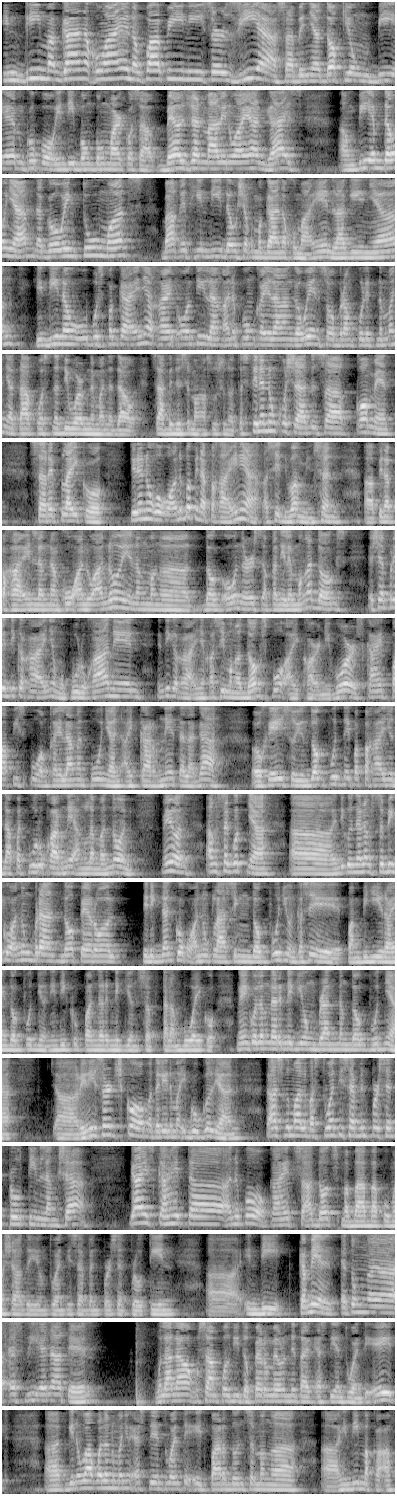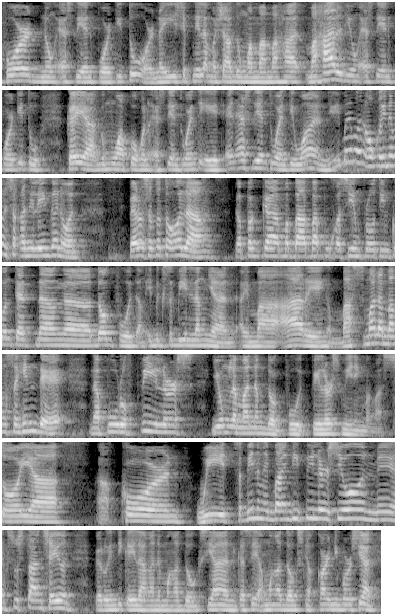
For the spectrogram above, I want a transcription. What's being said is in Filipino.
Hindi magana kumain ang papi ni Sir Zia. Sabi niya, Doc, yung BM ko po, hindi Bongbong Marcos sa Belgian Malinois yan, guys. Ang BM daw niya, na going 2 months, bakit hindi daw siya magana kumain? Lagi niyang hindi nauubos pagkain niya kahit onti lang. Ano pong kailangan gawin? Sobrang kulit naman niya tapos na-deworm naman na daw. Sabi dun sa mga susunod. Tapos tinanong ko siya dun sa comment, sa reply ko, tinanong ko kung ano ba pinapakain niya. Kasi di ba minsan ah, pinapakain lang ng kung ano-ano yun ang mga dog owners, ang kanilang mga dogs. Eh syempre hindi kakain niya puro kanin, hindi kakain niya kasi mga dogs po ay carnivores. Kahit puppies po, ang kailangan po niyan ay karne talaga. Okay, so yung dog food na ipapakain nyo, dapat puro karne ang laman nun. Ngayon, ang sagot niya, ah, hindi ko na lang sabihin kung anong brand, no, pero tinignan ko kung anong klaseng dog food yun kasi pambihira yung dog food yun. Hindi ko pa narinig yun sa talambuhay ko. Ngayon ko lang narinig yung brand ng dog food niya. Uh, research ko, madali naman i-google yan. Tapos lumalabas, 27% protein lang siya. Guys, kahit ah, ano po, kahit sa adults, mababa po masyado yung 27% protein. Ah, hindi, kami, itong ah, SDN natin, wala na ako sample dito pero meron din tayong SDN 28. At ginawa ko lang naman yung SDN 28 para doon sa mga ah, hindi maka-afford nung SDN 42 or naisip nila masyadong mamamahal mahal yung SDN 42 kaya gumawa po ako ng SDN 28 and SDN 21. Yung iba naman okay naman sa kanila yung ganon. Pero sa totoo lang, kapag ka mababa po kasi yung protein content ng ah, dog food, ang ibig sabihin lang yan ay maaaring mas malamang sa hindi na puro fillers yung laman ng dog food. Fillers meaning mga soya, ah, corn, wheat. Sabihin ng iba, hindi fillers yun, may sustansya yun. Pero hindi kailangan ng mga dogs yan kasi ang mga dogs nga carnivores yan.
